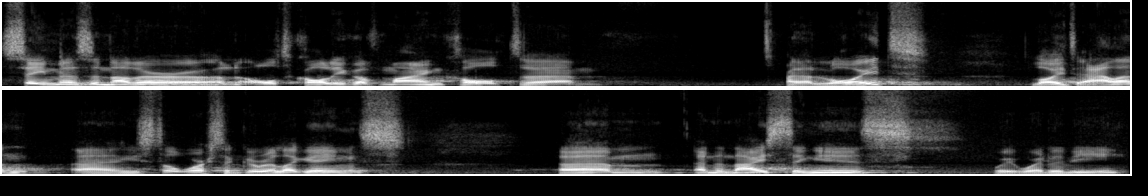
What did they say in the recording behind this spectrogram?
Same as another, an old colleague of mine called um, uh, Lloyd, Lloyd Allen. He still works at Guerrilla Games. Um, and the nice thing is, wait, where did he,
